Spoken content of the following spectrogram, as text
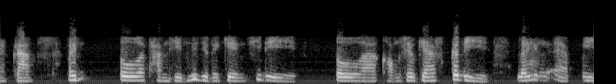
นะครับเป็นตัวถ่านหินก็อยู่ในเกณฑ์ที่ดี ตัวของ shale gas ก็ดี และยังแอบมี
